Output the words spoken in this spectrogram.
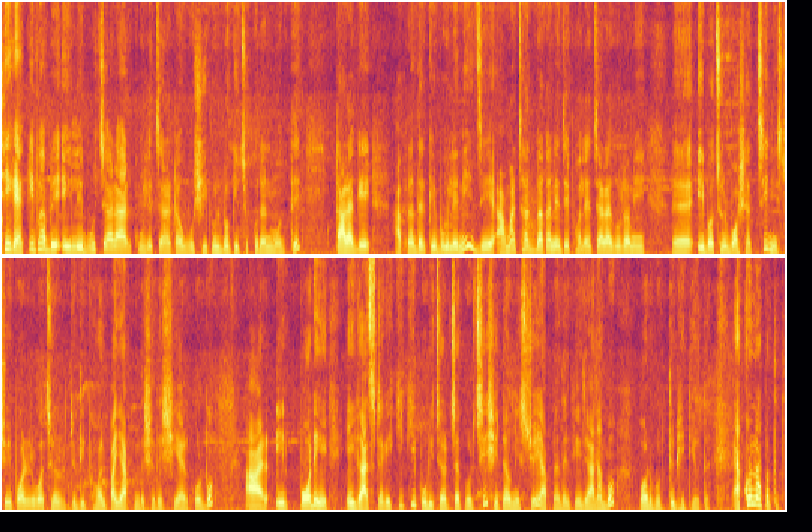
ঠিক একইভাবে এই লেবু চারা আর কুলের চারাটাও বসিয়ে ফেলব কিছুক্ষণের মধ্যে। তার আগে আপনাদেরকে বলে নিই যে আমার ছাদ বাগানে যে ফলের চারাগুলো আমি এবছর বসাচ্ছি, নিশ্চয়ই পরের বছর যদি ফল পাই আপনাদের সাথে শেয়ার করব। আর এরপরে এই গাছটাকে কি কি পরিচর্যা করছি সেটাও নিশ্চয়ই আপনাদেরকে জানাব পরবর্তী ভিডিওতে। এখন আপাতত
